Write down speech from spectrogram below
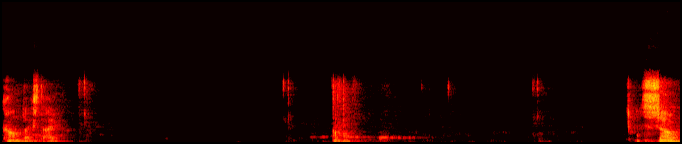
complex type. So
